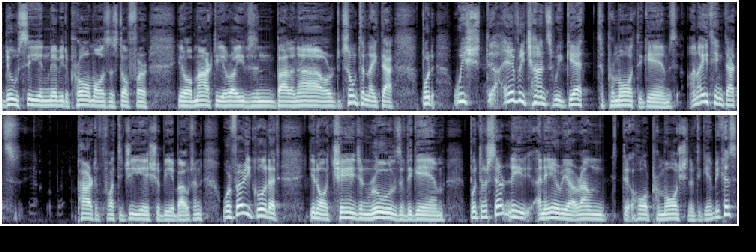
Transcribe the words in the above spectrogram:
do see in maybe the promos and stuff. For you know, Marty arrives in Ballina or something like that. But we every chance we get to promote the games, and I think that's part of what the GAA should be about. And we're very good at, you know, changing rules of the game, but there's certainly an area around the whole promotion of the game because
